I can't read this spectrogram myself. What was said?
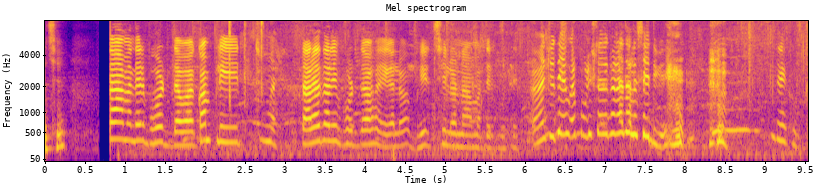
আছে। আমাদের ভোট দেওয়া কমপ্লিট তাড়াতাড়ি ভোট দেওয়া হয়ে গেল ভিড় ছিল না আমাদের ভোটে যদি একবার পুলিশটা দেখে না তাহলে সে দিবে। দেখুক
